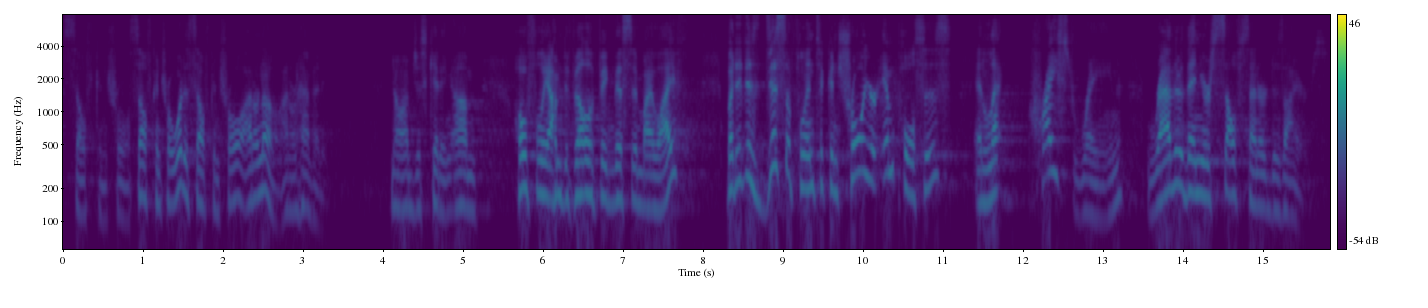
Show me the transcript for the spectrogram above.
self control. Self control, what is self control? I don't know. I don't have any. No, I'm just kidding. Um, hopefully, I'm developing this in my life. But it is discipline to control your impulses and let Christ reign rather than your self centered desires.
